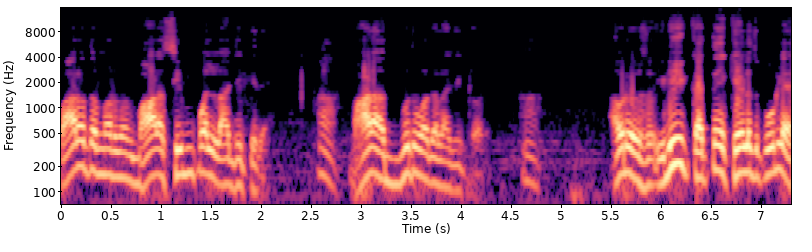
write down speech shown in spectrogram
ಪಾರ್ವತಮ್ಮನವ್ರದ್ದು ಒಂದು ಭಾಳ ಸಿಂಪಲ್ ಲಾಜಿಕ್ ಇದೆ. ಹಾ. ಭಾಳ ಅದ್ಭುತವಾದ ಲಾಜಿಕ್ ಅವರು. ಅವರು ಇಡೀ ಕತೆ ಕೇಳಿದ ಕೂಡಲೇ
